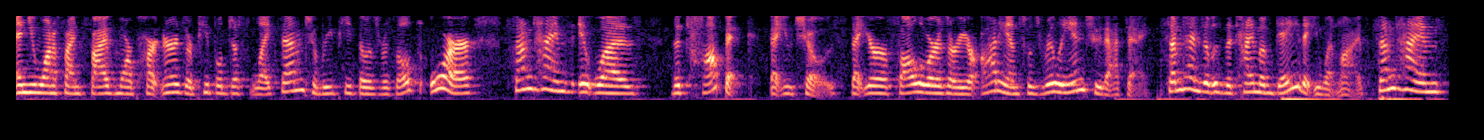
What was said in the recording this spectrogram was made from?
and you want to find five more partners or people just like them to repeat those results or sometimes it was the topic that you chose that your followers or your audience was really into that day. Sometimes it was the time of day that you went live. Sometimes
